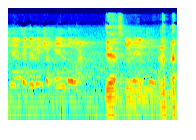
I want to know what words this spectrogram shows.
Yeah, I said the rich of Endor, Yes. he went to.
